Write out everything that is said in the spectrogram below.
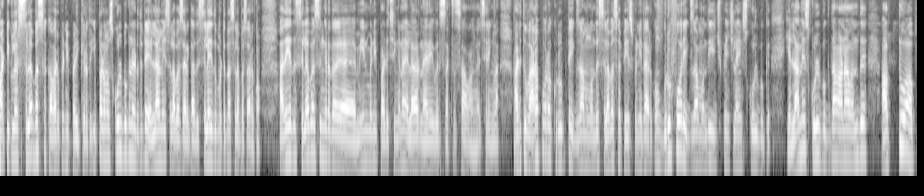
பர்டிகுலர் சிலபஸை கவர் பண்ணி படிக்கிறது. இப்போ நம்ம ஸ்கூல் புக்குன்னு எடுத்துகிட்டு எல்லாமே சிலபஸாக இருக்காது. சில இது மட்டும் தான் சிலபஸாக இருக்கும். அதே இது சிலபஸுங்கிறத மீன் பண்ணி படிச்சிங்கன்னா எல்லோரும் நிறைய பேர் சக்ஸஸ் ஆவாங்க. சரிங்களா? அடுத்து வரப்போகிற குரூப் டூ எக்ஸாமுக்கு வந்து சிலபஸை பேஸ் பண்ணி தான் இருக்கும். குரூப் ஃபோர் எக்ஸாம் வந்து இன்ச் பெஞ்ச் லைன் ஸ்கூல் புக்கு எல்லாமே ஸ்கூல் புக் தான். ஆனால் வந்து அப் டு அப்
